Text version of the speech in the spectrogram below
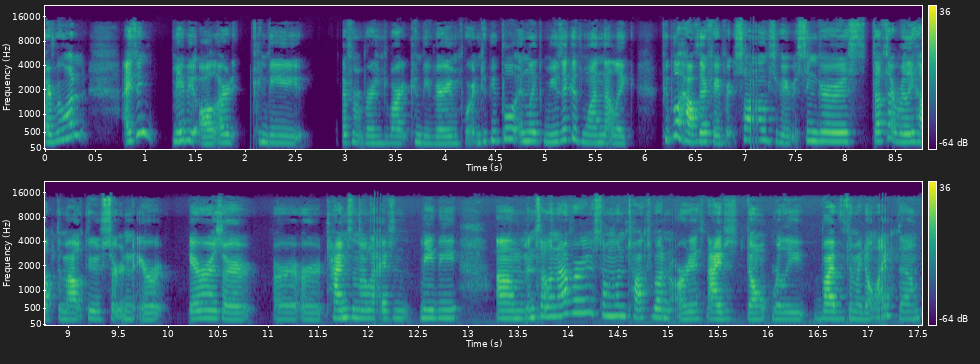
everyone i think maybe all art can be different versions of art can be very important to people and like music is one that like people have their favorite songs their favorite singers stuff that really helped them out through certain er- eras or, or or times in their lives and maybe um and so whenever someone talks about an artist and i just don't really vibe with them i don't like them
